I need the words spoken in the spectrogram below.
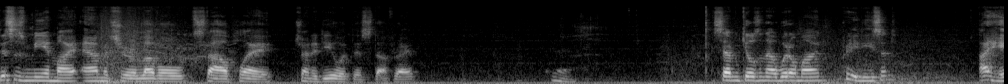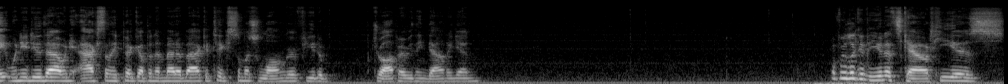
This is me and my amateur level style play trying to deal with this stuff, right? Hmm. Seven kills in that Widow Mine. Pretty decent. I hate when you do that, when you accidentally pick up in the back. It takes so much longer for you to drop everything down again. If we look at the units count, he is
